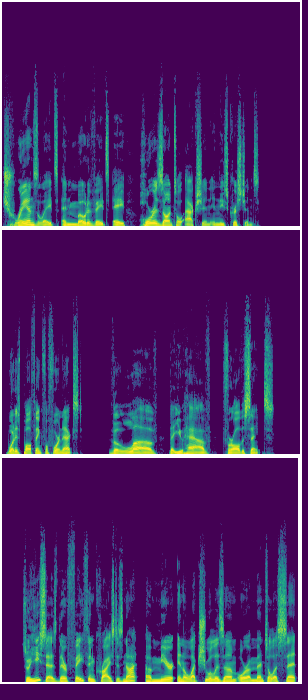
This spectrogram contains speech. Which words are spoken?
translates and motivates a horizontal action in these Christians. What is Paul thankful for next? The love that you have for all the saints. So he says their faith in Christ is not a mere intellectualism or a mental assent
